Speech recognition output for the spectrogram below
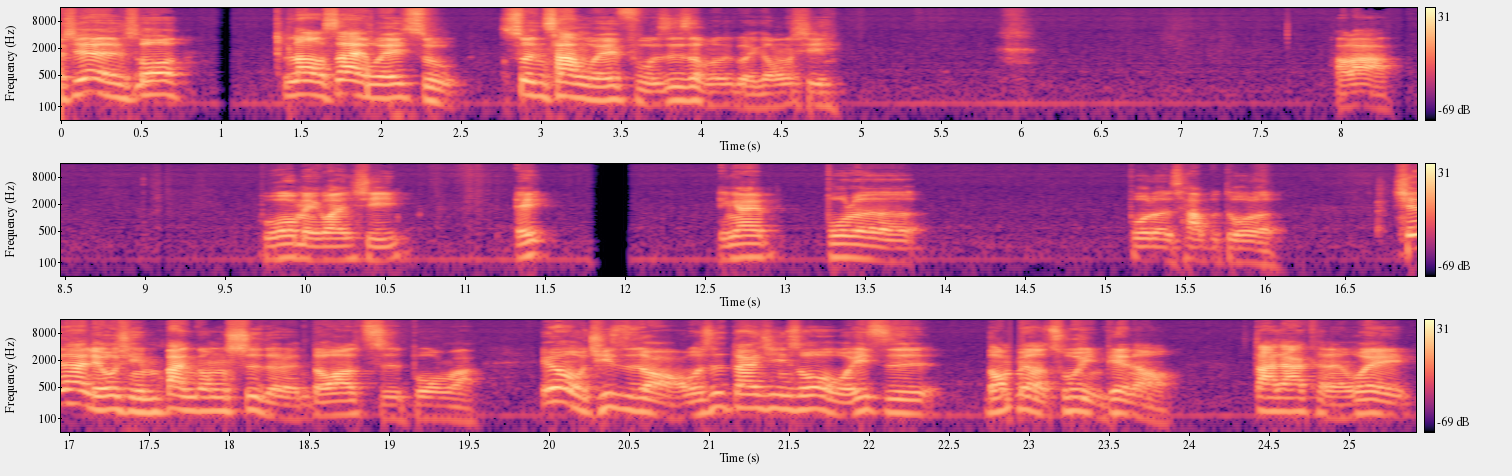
有些人说绕赛为主，顺畅为辅是什么鬼东西？好啦，不过没关系，哎、应该播了，播了差不多了。现在流行办公室的人都要直播嘛？因为我其实哦，我是担心说，我一直都没有出影片哦，大家可能会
